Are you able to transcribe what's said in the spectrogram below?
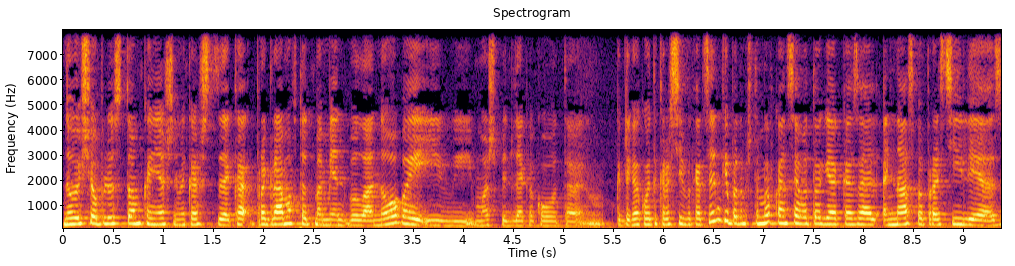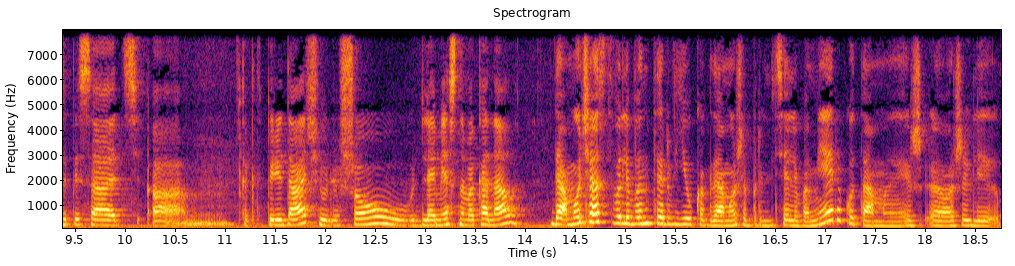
Но еще плюс в том, конечно, мне кажется, программа в тот момент была новая, и, и может быть, для какого-то, для какой-то красивой картинки, потому что мы в конце в итоге оказали, нас попросили записать эм, как-то передачу или шоу для местного канала, да, мы участвовали в интервью, когда мы уже прилетели в Америку, там мы э, жили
